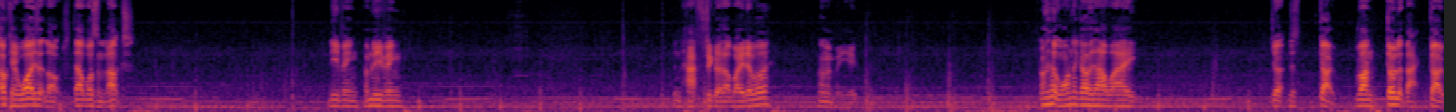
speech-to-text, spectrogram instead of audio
Okay, why is it locked? That wasn't locked. Leaving. I'm leaving. Didn't have to go that way, do I? I remember you. I don't want to go that way. Just go. Run. Don't look back. Go.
